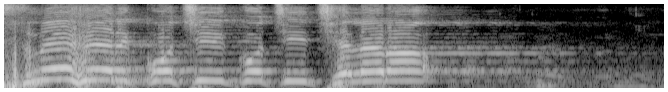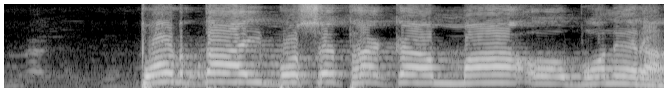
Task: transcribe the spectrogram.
স্নেহের কচি কচি ছেলেরা পর্দায় বসে থাকা মা ও বোনেরা,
